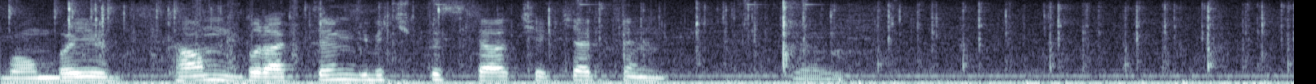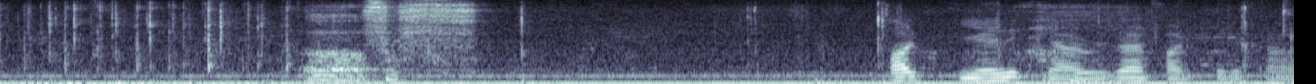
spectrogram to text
Bombayı tam bıraktığım gibi çıktı silah çekerken geldi. Of of. Fark yedik ya güzel fark yedik abi.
